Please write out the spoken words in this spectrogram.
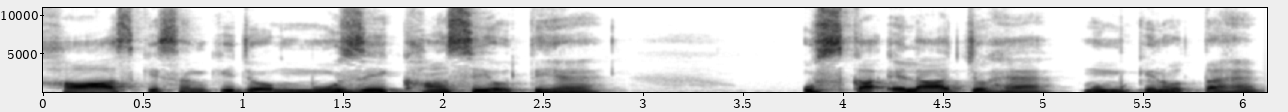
ख़ास किस्म की जो मूजी खांसी होती है, उसका इलाज जो है मुमकिन होता है।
